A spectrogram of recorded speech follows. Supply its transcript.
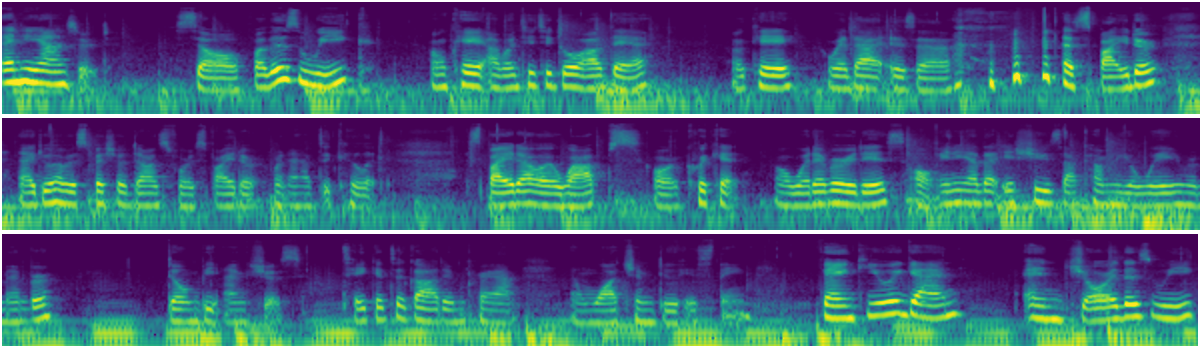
and He answered. So for this week, okay, I want you to go out there, okay, where that is a, a spider. And I do have a special dance for a spider when I have to kill it. A spider or a wasp or a cricket or whatever it is, or any other issues that come your way, remember, don't be anxious. Take it to God in prayer and watch Him do His thing. Thank you again. Enjoy this week,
